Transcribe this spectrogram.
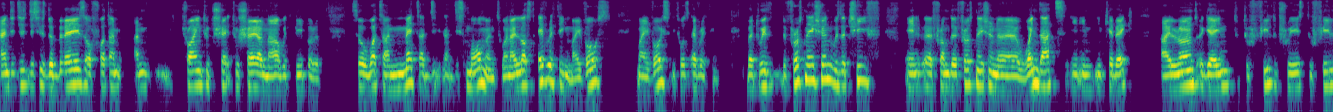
And is, this is the base of what i'm i'm trying to, ch- to share now with people. So what i met at, the, at this moment when i lost everything my voice my voice it was everything. But with the first nation with the chief in, uh, from the first nation uh, wendat in, in, in quebec i learned again to, to feel the trees to feel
